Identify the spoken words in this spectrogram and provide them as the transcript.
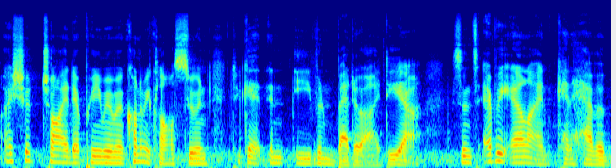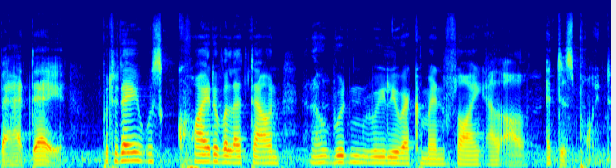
I should try their premium economy class soon to get an even better idea, since every airline can have a bad day. But today was quite of a letdown and I wouldn't really recommend flying El Al at this point.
